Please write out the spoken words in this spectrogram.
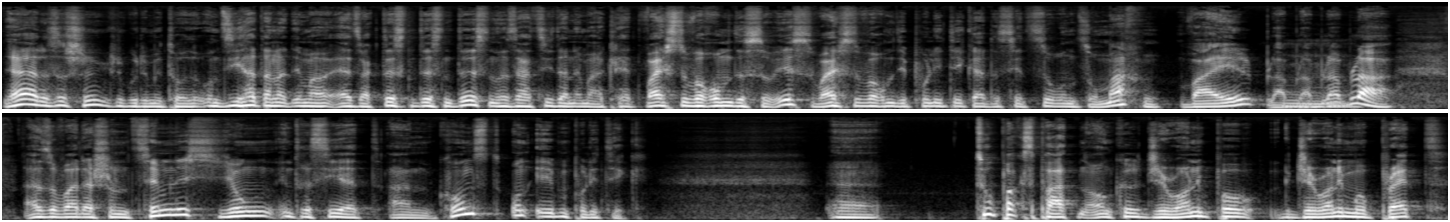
Ja, das ist schon eine gute Methode. Und sie hat dann halt immer, er sagt das und das und das, und das hat sie dann immer erklärt. Weißt du, warum das so ist? Weißt du, warum die Politiker das jetzt so und so machen? Weil, bla bla bla bla. Also war der schon ziemlich jung interessiert an Kunst und eben Politik. Äh, Tupacs Patenonkel Geronimo, Geronimo Pratt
